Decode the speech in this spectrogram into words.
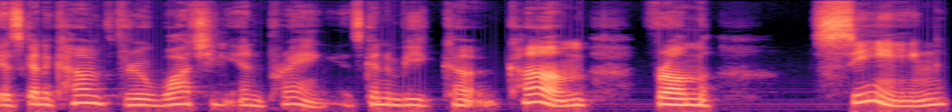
it's going to come through watching and praying. It's going to be come from seeing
